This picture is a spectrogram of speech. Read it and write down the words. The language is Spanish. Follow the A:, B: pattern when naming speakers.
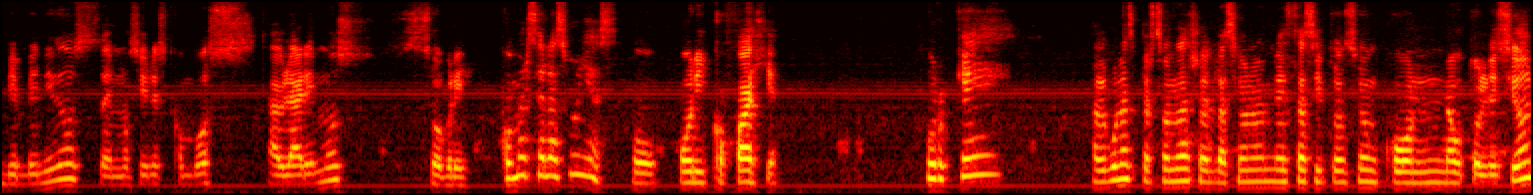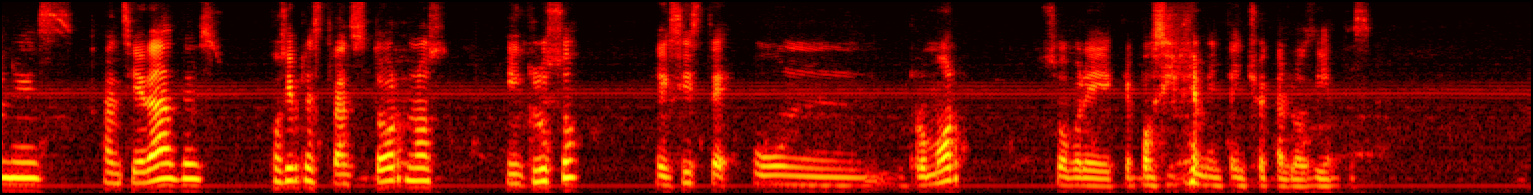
A: Bienvenidos a Emociones con Vos. Hablaremos sobre comerse las uñas o onicofagia. ¿Por qué algunas personas relacionan esta situación con autolesiones, ansiedades, posibles trastornos? Incluso existe un rumor sobre que posiblemente enchuecan los dientes.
